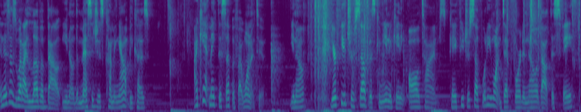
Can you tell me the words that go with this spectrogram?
And this is what I love about, you know, the messages coming out because I can't make this up if I wanted to, you know? Your future self is communicating all times, okay? Future self, what do you want deck four to know about this faith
